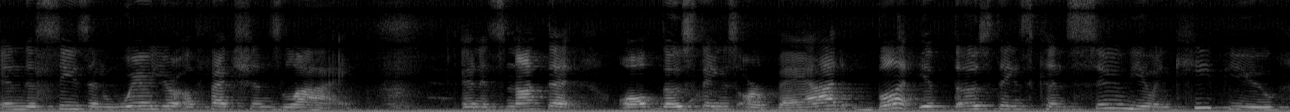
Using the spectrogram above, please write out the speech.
in this season where your affections lie. And it's not that all those things are bad, but if those things consume you and keep you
